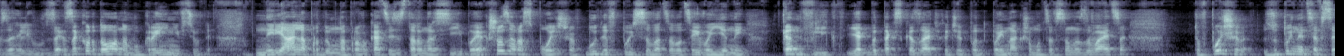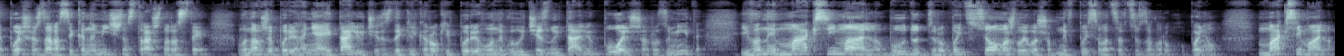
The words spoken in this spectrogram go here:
взагалі за, за кордоном в Україні всюди. Нереально продумана провокація зі сторони Росії. Бо якщо зараз Польща буде вписуватися в оцей воєнний конфлікт, як би так сказати, хоча по- по-інакшому це все називається. То в Польщі зупиниться все. Польща зараз економічно страшно росте. Вона вже переганяє Італію через декілька років, перегони величезну Італію. Польща, розумієте? І вони максимально будуть робити все можливе, щоб не вписуватися в цю заворуху. Поняв? Максимально.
